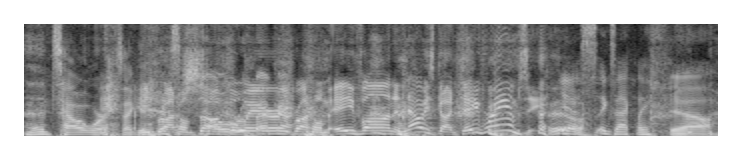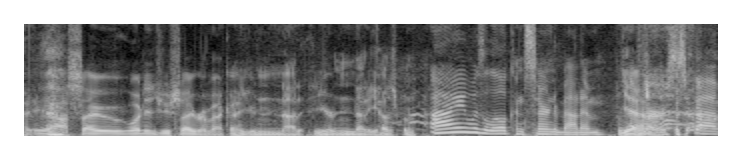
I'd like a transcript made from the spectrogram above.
that's how it works. I guess. He brought home So, Tupperware. Rebecca- He brought home Avon, and now he's got Dave Ramsey. Yes, exactly. Yeah, yeah. So, what did you say, Rebecca? Your nut, your nutty husband. I was a little concerned about him Yeah. at first. Um,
